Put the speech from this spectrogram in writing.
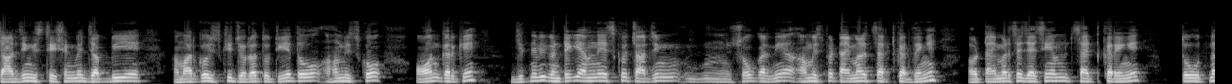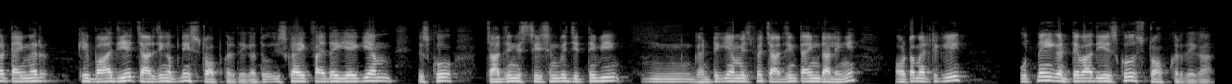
चार्जिंग स्टेशन में जब भी ये हमारे को इसकी ज़रूरत होती है तो हम इसको ऑन करके, जितने भी घंटे की हमने इसको चार्जिंग शो करनी है, हम इस पर टाइमर सेट कर देंगे। और टाइमर से जैसे ही हम सेट करेंगे तो उतना टाइमर के बाद ये चार्जिंग अपनी स्टॉप कर देगा। तो इसका एक फ़ायदा ये है कि हम इसको चार्जिंग स्टेशन पे जितने भी घंटे की हम इस पर चार्जिंग टाइम डालेंगे ऑटोमेटिकली उतने ही घंटे बाद ये इसको स्टॉप कर देगा।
